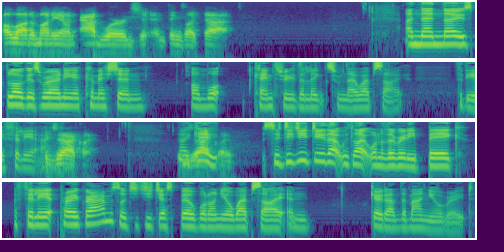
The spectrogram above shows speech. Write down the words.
a lot of money on AdWords and things like that. And then those bloggers were earning a commission on what came through the links from their website for the affiliate angle. Exactly. exactly. Okay. So did you do that with like one of the really big affiliate programs or did you just build one on your website and go down the manual route?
